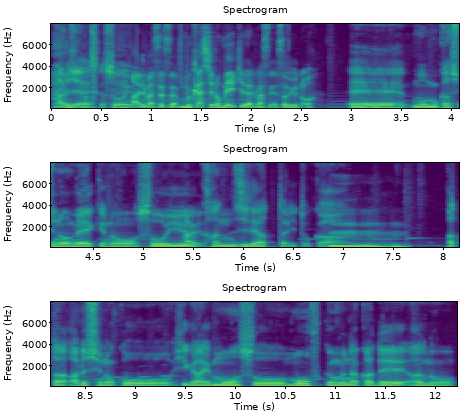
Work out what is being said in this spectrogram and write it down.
あるじゃないですか、そういうのあり。ますよ。昔の名機でありますね、そういうの。えーもう昔の名家のそういはいう感じであったりとか、うんうんあとはある種のこう、被害妄想も含む中で、あの、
